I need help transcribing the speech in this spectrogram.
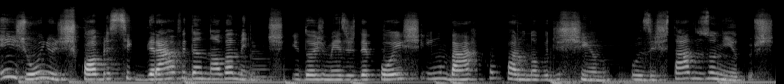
Em junho, descobre-se grávida novamente e dois meses depois embarcam para o um novo destino, os Estados Unidos.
